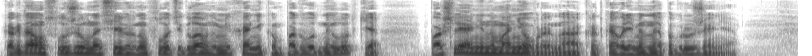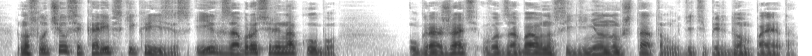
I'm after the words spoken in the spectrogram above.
когда он служил на Северном флоте главным механиком подводной лодки, пошли они на маневры, на кратковременное погружение. Но случился Карибский кризис, и их забросили на Кубу – угрожать вот забавно Соединенным Штатам, где теперь дом поэта.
